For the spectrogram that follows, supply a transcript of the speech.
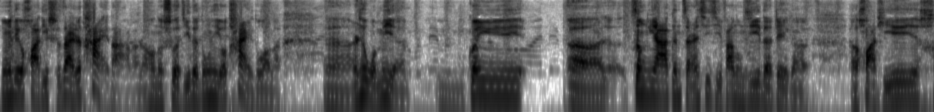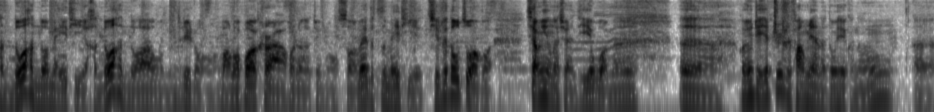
因为这个话题实在是太大了，然后呢，涉及的东西又太多了，嗯，而且我们也，嗯，关于呃增压跟自然吸气发动机的这个。呃，话题很多很多，媒体很多很多，我们的这种网络播客啊，或者这种所谓的自媒体，其实都做过相应的选题。我们呃，关于这些知识方面的东西，可能呃，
